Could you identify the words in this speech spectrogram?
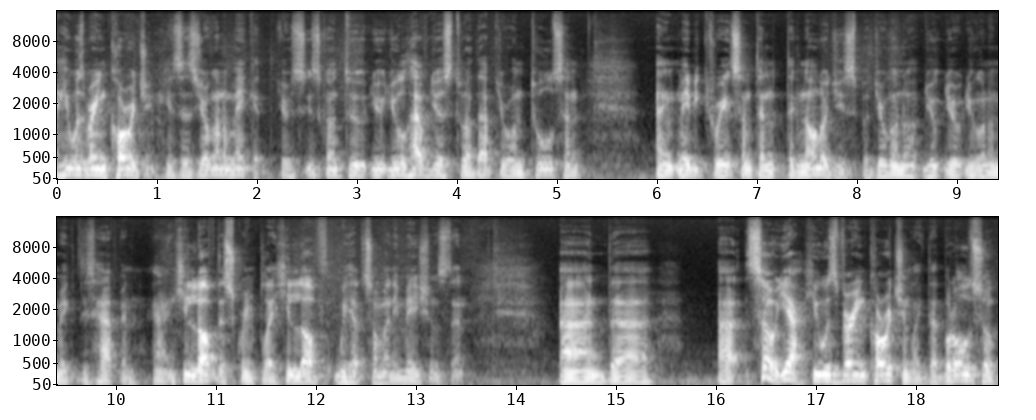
he was very encouraging. He says, "You're going to make it. You're, it's going to. You, you'll have just to adapt your own tools and." And maybe create some technologies, but you're gonna you, you, you're gonna make this happen. And he loved the screenplay. He loved we have some animations then, and uh, uh, so yeah, he was very encouraging like that. But also,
